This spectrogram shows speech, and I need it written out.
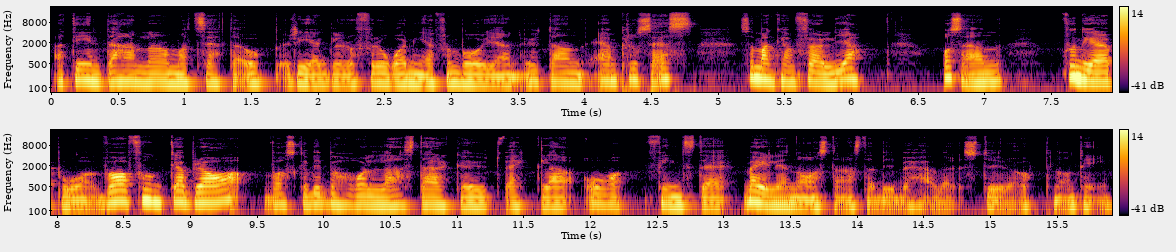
Att det inte handlar om att sätta upp regler och förordningar från början utan en process som man kan följa och sen fundera på vad funkar bra, vad ska vi behålla, stärka, utveckla och finns det möjligen någonstans där vi behöver styra upp någonting.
